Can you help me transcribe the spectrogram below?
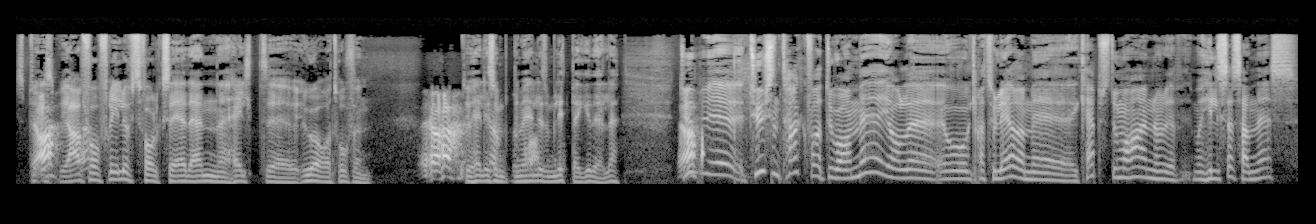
Sp- Ja, ja, For friluftsfolk så er den helt uh, uovertruffen. Ja, Du har liksom, liksom litt begge deler. Du, eh, tusen takk for at du var med, Jarle, og gratulerer med caps. Du må, ha en, må hilse Sandnes.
